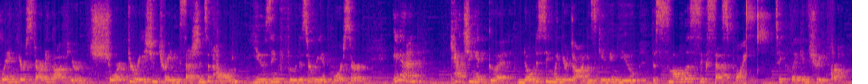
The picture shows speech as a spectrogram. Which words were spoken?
when you're starting off your short duration training sessions at home using food as a reinforcer and catching it good, noticing when your dog is giving you the smallest success point to click and treat from.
